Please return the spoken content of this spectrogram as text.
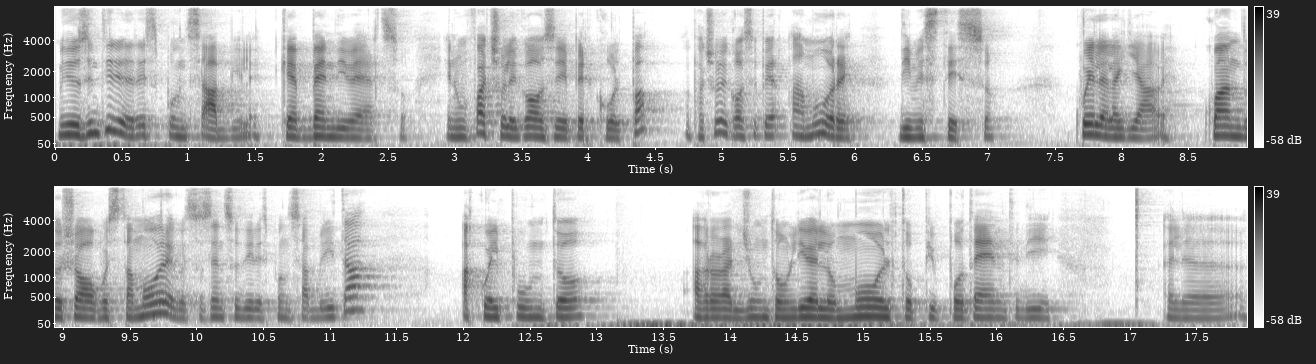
mi devo sentire responsabile, che è ben diverso, e non faccio le cose per colpa, ma faccio le cose per amore di me stesso. Quella è la chiave. Quando ho questo amore, questo senso di responsabilità, a quel punto avrò raggiunto un livello molto più potente di eh,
